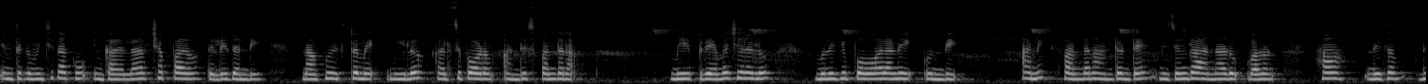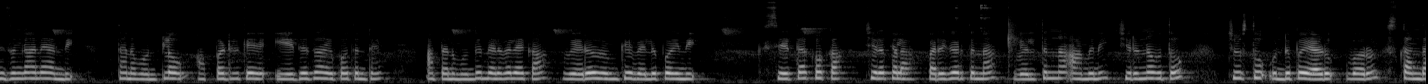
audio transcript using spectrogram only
ఇంతకు మించి నాకు ఇంకా ఎలా చెప్పాలో తెలియదండి నాకు ఇష్టమే మీలో కలిసిపోవడం అంది స్పందన. మీ ప్రేమ చెరలు మునిగిపోవాలని ఉంది అని స్పందన అంటుంటే నిజంగా అన్నాడు వరుణ్. హా నిజం నిజంగానే అంది. తన ఒంట్లో అప్పటికే ఏదేదో అయిపోతుంటే అతను ముందు నిలవలేక వేరే రూమ్కి వెళ్ళిపోయింది. సీతాకొక చిలకల పరిగెడుతున్న వెళ్తున్న ఆమెని చిరునవ్వుతో చూస్తూ ఉండిపోయాడు వరుణ్ స్కంద.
